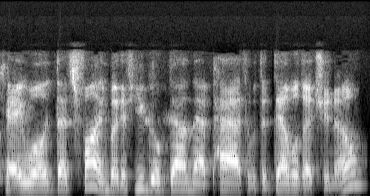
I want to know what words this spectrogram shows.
Okay, well that's fine, but if you go down that path with the devil that you know,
